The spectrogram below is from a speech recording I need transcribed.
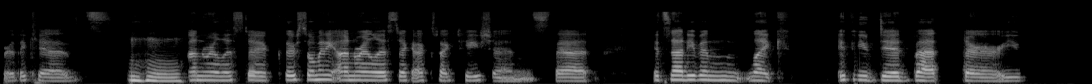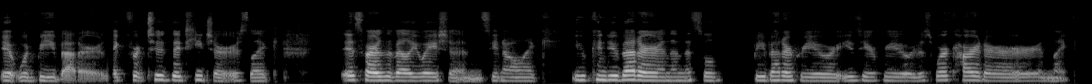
for the kids. Mm-hmm. Unrealistic. There's so many unrealistic expectations that it's not even like if you did better, you it would be better. Like for to the teachers, like as far as evaluations, you know, like you can do better and then this will be better for you or easier for you or just work harder and like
